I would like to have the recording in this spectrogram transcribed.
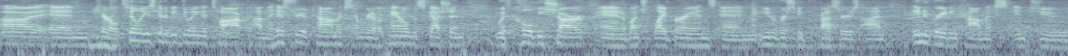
uh, and Carol Tilley is going to be doing a talk on the history of comics, and we're going to have a panel discussion with Colby Sharp and a bunch of librarians and university professors on integrating comics into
